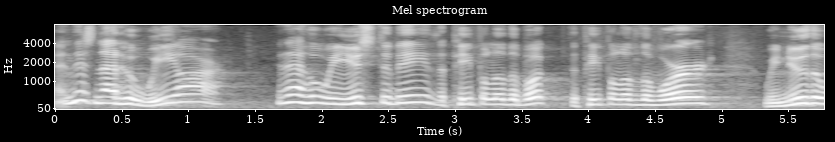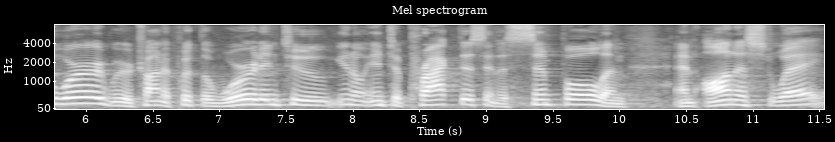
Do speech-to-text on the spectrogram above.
And isn't that who we are? Isn't that who we used to be? The people of the book, the people of the word. We knew the word, we were trying to put the word into, you know, into practice in a simple and, and honest way.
